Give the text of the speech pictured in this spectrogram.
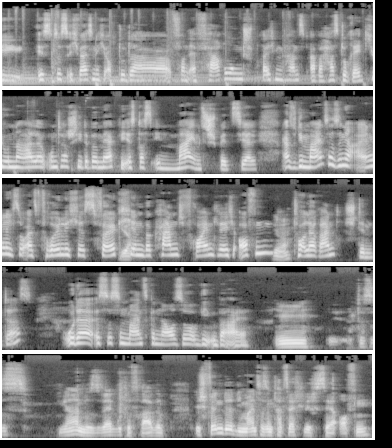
Wie ist es? Ich weiß nicht, ob du da von Erfahrungen sprechen kannst, aber hast du regionale Unterschiede bemerkt? Wie ist das in Mainz speziell? Also die Mainzer sind ja eigentlich so als fröhliches Völkchen ja. bekannt, freundlich, offen, ja. tolerant. Stimmt das? Oder ist es in Mainz genauso wie überall? Mm, das ist ja eine sehr gute Frage. Ich finde, die Mainzer sind tatsächlich sehr offen,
